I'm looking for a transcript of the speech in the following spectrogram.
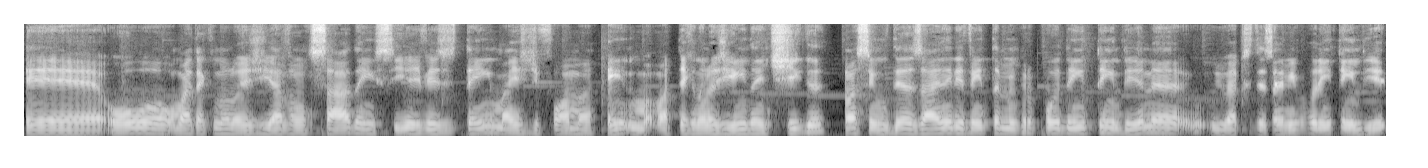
é, ou uma tecnologia avançada em si, às vezes tem, mas de forma uma tecnologia ainda antiga. Então, assim, o designer ele vem também para poder entender, né? O UX designer vem para poder entender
